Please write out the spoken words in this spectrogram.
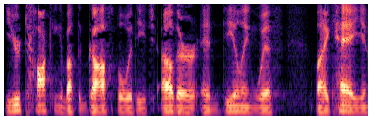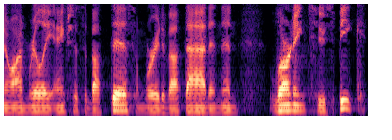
you're talking about the gospel with each other and dealing with like, hey, you know, I'm really anxious about this, I'm worried about that, and then learning to speak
